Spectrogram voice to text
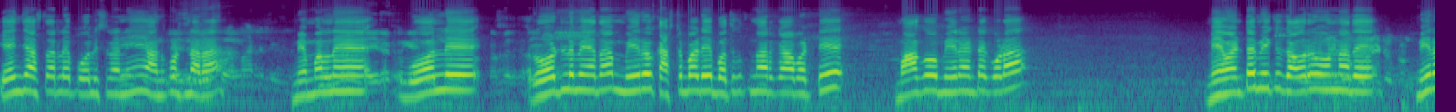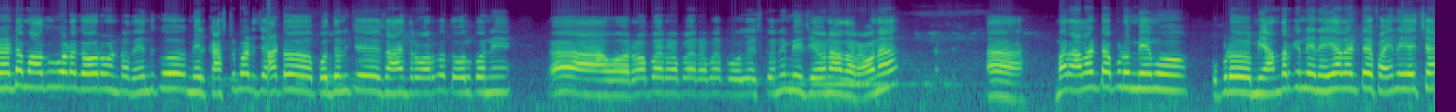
ఏం చేస్తారులే అని అనుకుంటున్నారా? మిమ్మల్ని ఓన్లీ రోడ్ల మీద మీరు కష్టపడి బతుకుతున్నారు కాబట్టి మాకు మీరంటే కూడా మేమంటే మీకు గౌరవం ఉన్నది. మీరంటే మాకు కూడా గౌరవం ఉంటుంది. ఎందుకు? మీరు కష్టపడి ఆటో పొద్దునుంచి సాయంత్రం వరకు తోలుకొని రూపాయి రూపాయి రూపాయి పోగేసుకొని మీ జీవనాధారం. అవునా? మరి అలాంటప్పుడు మేము ఇప్పుడు మీ అందరికీ నేను వేయాలంటే ఫైన్ వేయచ్చా?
